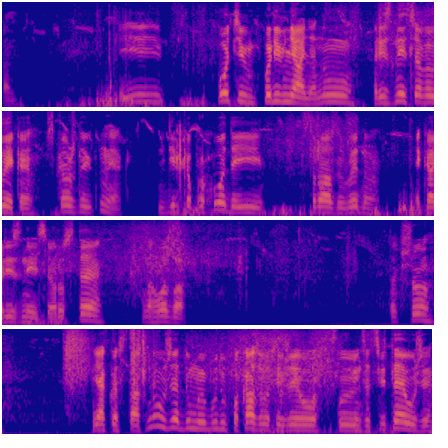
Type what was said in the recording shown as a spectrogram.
Там. І потім порівняння. Ну, різниця велика. З кожної, ну як, неділька проходить і одразу видно, яка різниця. Росте на глазах. Так що, якось так. Ну, вже думаю, буду показувати вже його, коли він зацвіте вже.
